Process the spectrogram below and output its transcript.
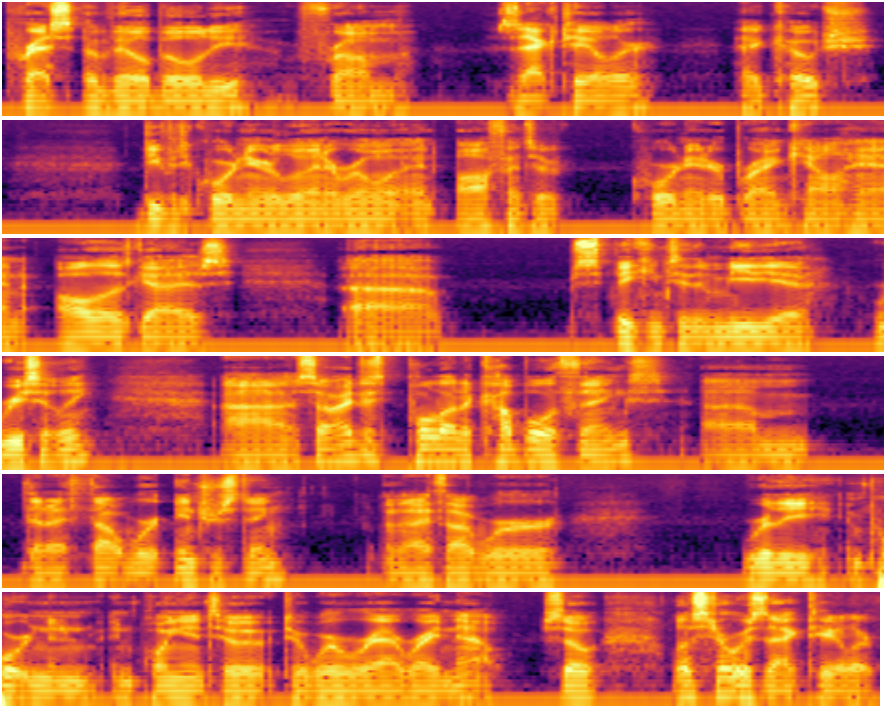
press availability from Zac Taylor, head coach, defensive coordinator Lou Anarumo, and offensive coordinator Brian Callahan. All those guys uh, speaking to the media recently. Uh, so I just pulled out a couple of things um, that I thought were interesting and that I thought were really important and, and poignant to, to where we're at right now. So let's start with Zac Taylor.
